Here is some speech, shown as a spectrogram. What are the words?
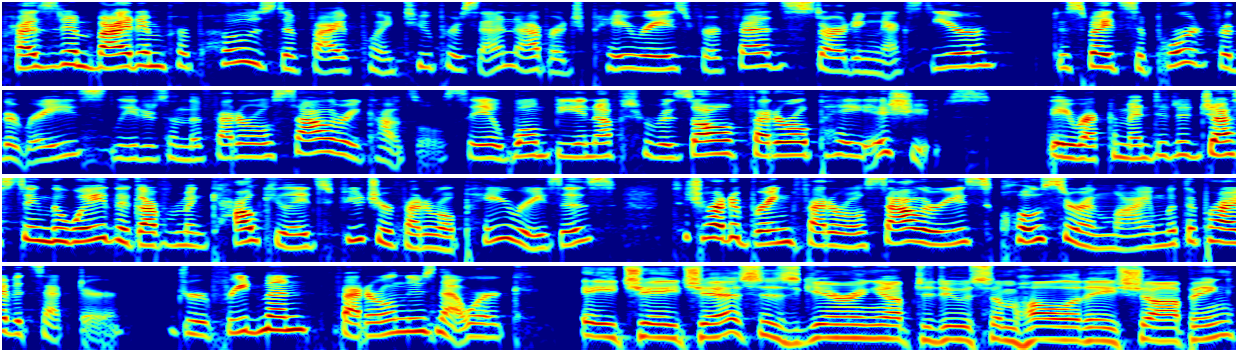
President Biden proposed a 5.2% average pay raise for feds starting next year. Despite support for the raise, leaders on the Federal Salary Council say it won't be enough to resolve federal pay issues. They recommended adjusting the way the government calculates future federal pay raises to try to bring federal salaries closer in line with the private sector. Drew Friedman, Federal News Network. HHS is gearing up to do some holiday shopping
